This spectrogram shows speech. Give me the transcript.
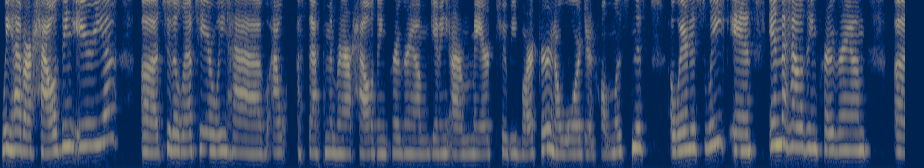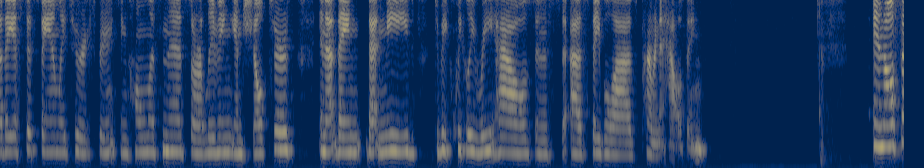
We have our housing area. Uh, to the left here, we have a staff member in our housing program giving our mayor, Toby Barker, an award during Homelessness Awareness Week. And in the housing program, uh, they assist families who are experiencing homelessness or living in shelters and that they that need to be quickly rehoused and uh, stabilized permanent housing. And also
